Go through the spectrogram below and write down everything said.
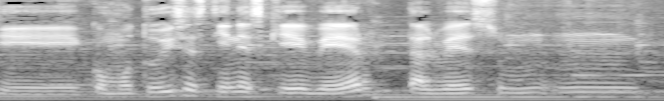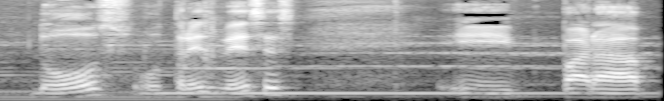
que, como tú dices, tienes que ver tal vez un, dos o tres veces eh, para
